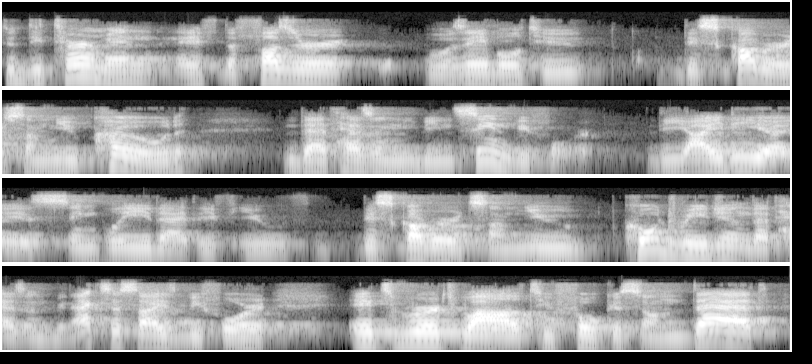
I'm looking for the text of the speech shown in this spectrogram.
to determine if the fuzzer was able to discover some new code that hasn't been seen before. The idea is simply that if you've discovered some new code region that hasn't been exercised before, it's worthwhile to focus on that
